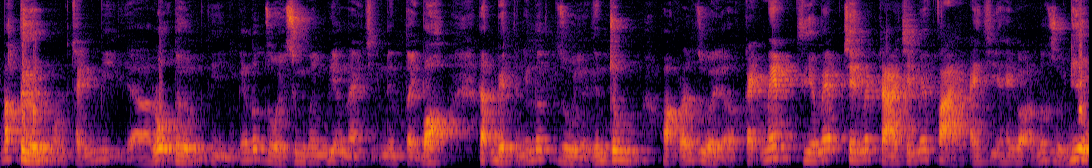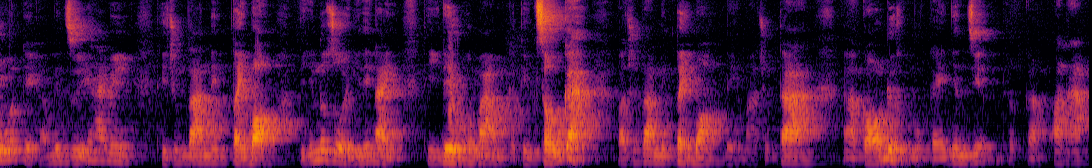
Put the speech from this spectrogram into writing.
bắt tướng hoặc tránh bị uh, lộ tướng thì những cái nốt ruồi xung quanh miệng này chị nên tẩy bỏ. Đặc biệt là những nốt ruồi ở nhân trung hoặc là nốt ruồi ở cạnh mép ria mép trên mép trái trên mép phải anh chị hay gọi là nốt ruồi điêu kể cả bên dưới hai bên thì chúng ta nên tẩy bỏ. Vì những nốt ruồi như thế này thì đều có mang một cái tính xấu cả và chúng ta nên tẩy bỏ để mà chúng ta à, có được một cái nhân diện được à, hoàn hảo.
